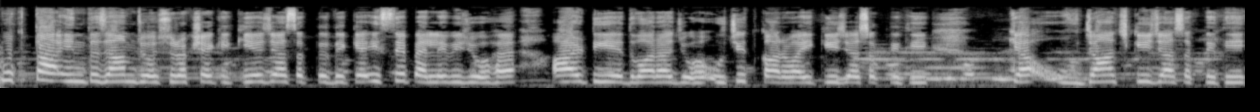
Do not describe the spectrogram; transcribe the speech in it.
पुख्ता इंतज़ाम जो सुरक्षा के किए जा सकते थे, क्या इससे पहले भी जो है आरटीए द्वारा जो है उचित कार्रवाई की जा सकती थी? क्या जाँच की जा सकती थी?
